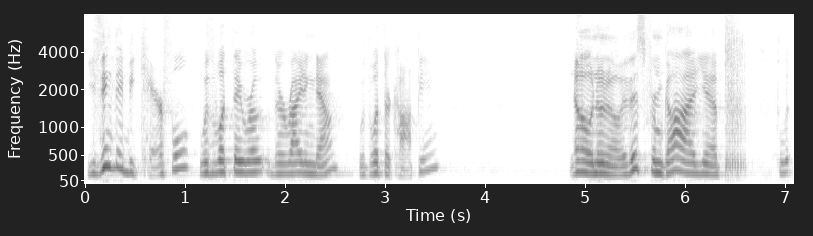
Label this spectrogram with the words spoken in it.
you think they'd be careful with what they wrote, they're writing down, with what they're copying? No, no, no. If it's from God, you know, flip,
